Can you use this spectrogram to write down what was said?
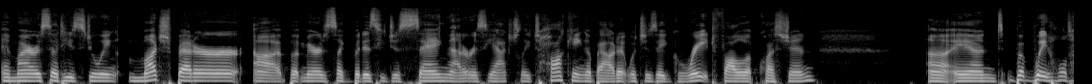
And Myra said he's doing much better, uh, but Meredith's like, but is he just saying that, or is he actually talking about it? Which is a great follow up question. Uh, and but wait, hold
